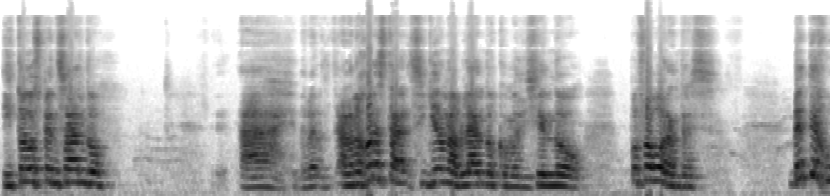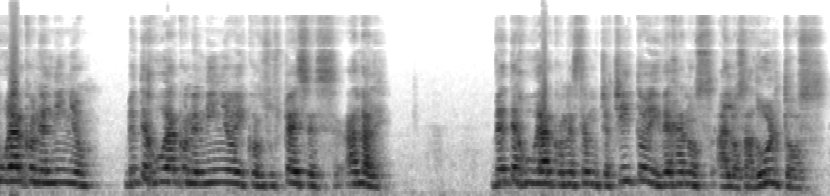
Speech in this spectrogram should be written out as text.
Y todos pensando, ay, a lo mejor hasta siguieron hablando como diciendo, por favor Andrés, vete a jugar con el niño, vete a jugar con el niño y con sus peces, ándale. Vete a jugar con este muchachito y déjanos a los adultos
